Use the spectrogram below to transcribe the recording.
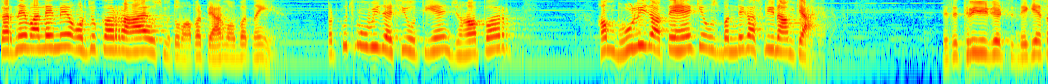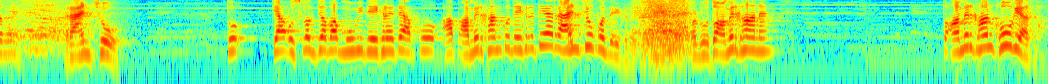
करने वाले में और जो कर रहा है, उसमें तो वहाँ पर प्यार मोहब्बत नहीं है। बट कुछ मूवीज़ ऐसी होती हैं जहाँ पर हम भूल ही जाते हैं कि उस बंदे का असली नाम क्या है। जैसे थ्री इडियट्स देखिए सबने रैंचो तो क्या उस वक्त जब आप मूवी देख रहे थे, आपको, आप आमिर खान को देख रहे थे या रैंचो को देख रहे थे? बट वो तो आमिर खान है। तो आमिर खान खो गया था।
